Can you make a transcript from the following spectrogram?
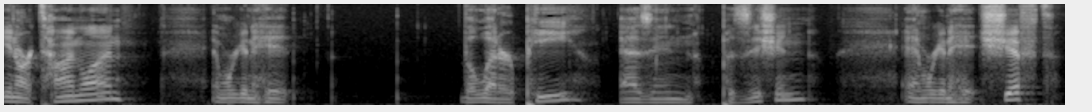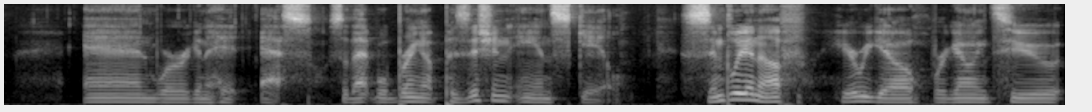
in our timeline, and we're going to hit the letter P as in position, and we're going to hit shift, and we're going to hit S. So that will bring up position and scale. Simply enough, here we go. We're going to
